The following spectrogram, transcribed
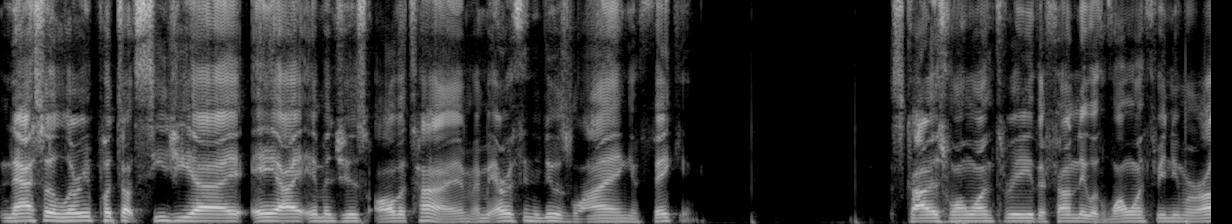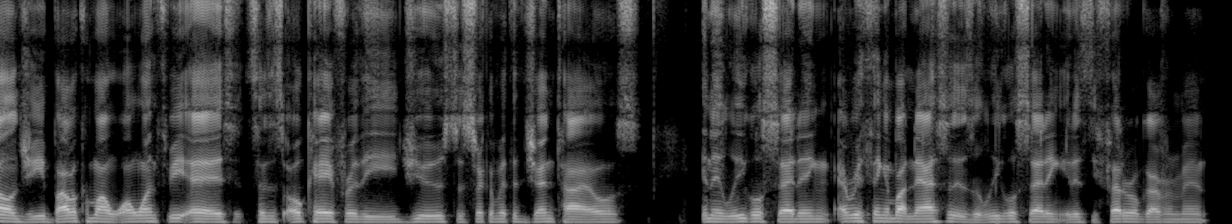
NASA literally puts out CGI AI images all the time. I mean, everything they do is lying and faking. Scottish 113, they're founded with 113 numerology. Baba Kamma 113a says it's okay for the Jews to circumvent the Gentiles in a legal setting. Everything about NASA is a legal setting. It is the federal government.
